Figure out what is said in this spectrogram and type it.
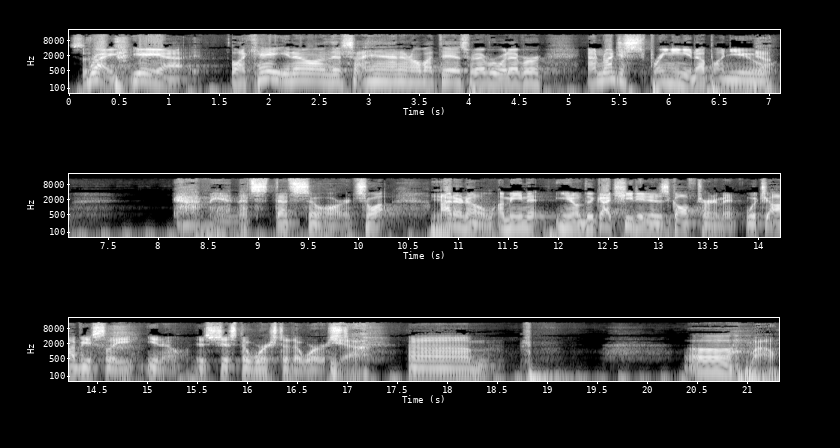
So, right? Yeah, yeah. Like, hey, you know, on this, eh, I don't know about this, whatever, whatever. I'm not just springing it up on you. Yeah. Ah, man, that's that's so hard. So I, Yeah. I don't know. I mean, you know, the guy cheated at his golf tournament, which obviously, you know, is just the worst of the worst. Yeah. Um. Oh, Wow.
